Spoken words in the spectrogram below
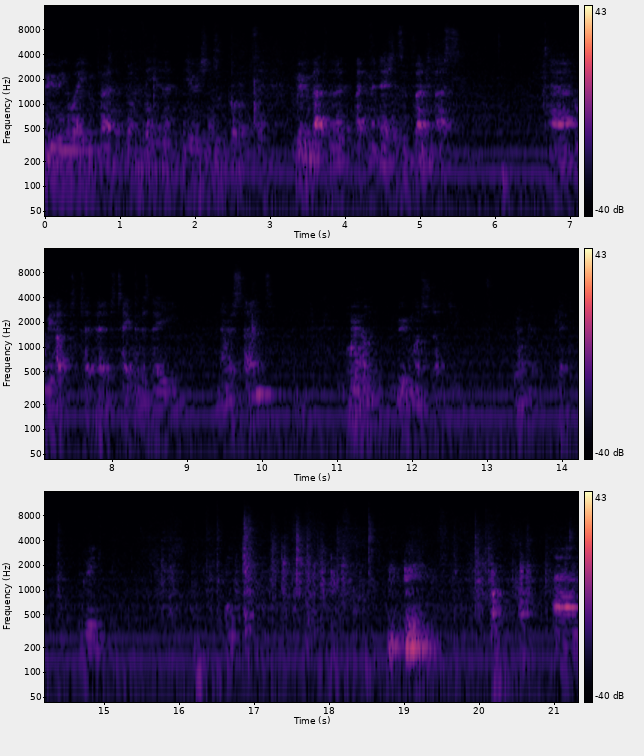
moving away even further from the, uh, the original report. So moving back to the recommendations in front of us, uh, we have to, ta- uh, to take them as they now stand. or Move on, moving on to strategy. Yeah. Okay, okay. agreed. Thank you. Um,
